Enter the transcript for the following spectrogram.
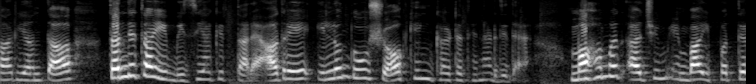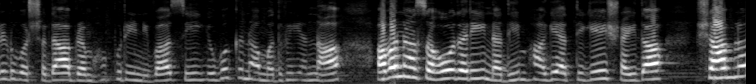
ಕಾರ್ಯ ಅಂತ ತಂದೆ ತಾಯಿ ಬ್ಯುಸಿಯಾಗಿರ್ತಾರೆ. ಆದರೆ ಇಲ್ಲೊಂದು ಶಾಕಿಂಗ್ ಘಟನೆ ನಡೆದಿದೆ. ಮೊಹಮ್ಮದ್ ಅಜೀಮ್ ಎಂಬ ಇಪ್ಪತ್ತೆರಡು ವರ್ಷದ ಬ್ರಹ್ಮಪುರಿ ನಿವಾಸಿ ಯುವಕನ ಮದುವೆಯನ್ನ ಅವನ ಸಹೋದರಿ ನದೀಮ್ ಹಾಗೆ ಅತ್ತಿಗೆ ಶೈದಾ ಶಾಮ್ಲಾ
